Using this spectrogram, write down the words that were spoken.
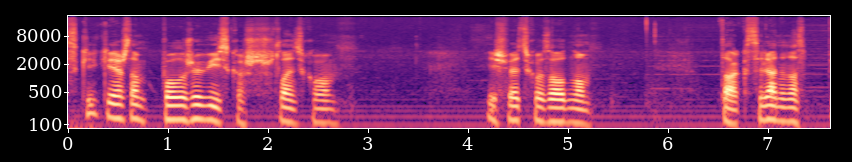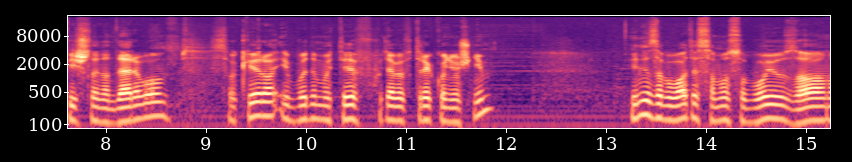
Скільки я ж там положив війська шотландського і шведського заодно. Так, селяни у нас пішли на дерево сокира і будемо йти в, хоча б в три конюшні. І не забувати само собою за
